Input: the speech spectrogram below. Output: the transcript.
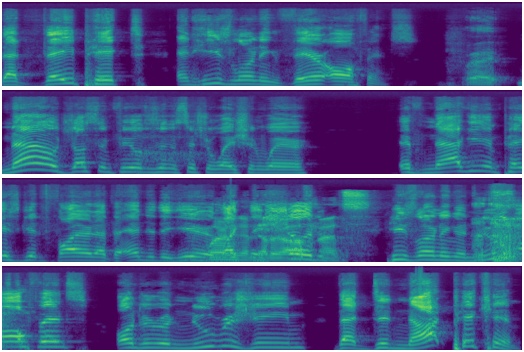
that they picked and he's learning their offense. Right. Now Justin Fields is in a situation where if Nagy and Pace get fired at the end of the year, like they should, offense. he's learning a new offense under a new regime that did not pick him.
